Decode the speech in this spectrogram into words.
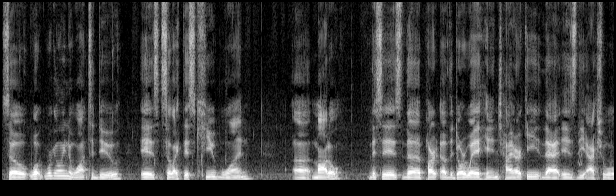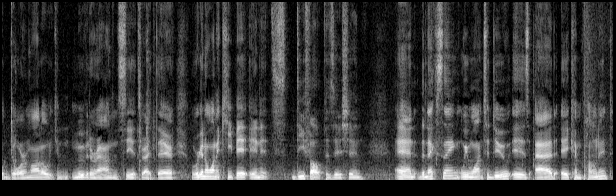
So what we're going to want to do is select this cube one uh, model this is the part of the doorway hinge hierarchy that is the actual door model. We can move it around and see it's right there. We're going to want to keep it in its default position. And the next thing we want to do is add a component,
